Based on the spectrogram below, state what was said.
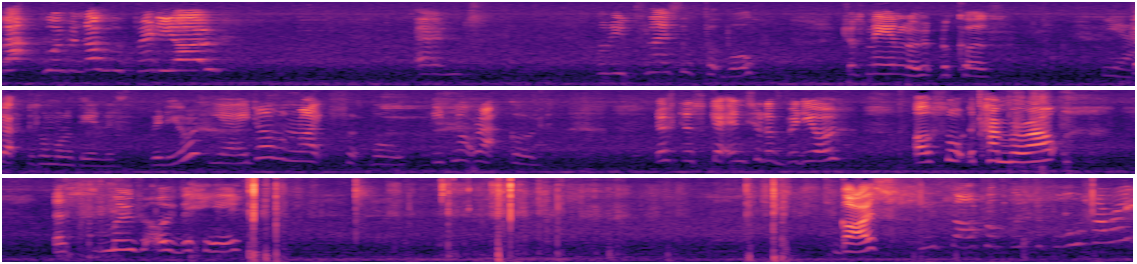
Back with another video. And we're going to be playing some football. Just me and Luke because Yeah. Jack doesn't want to be in this video. Yeah, he doesn't like football. He's not that good. Let's just get into the video. I'll sort the camera out. Let's move it over here. Guys, You start off with the ball, Harry.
